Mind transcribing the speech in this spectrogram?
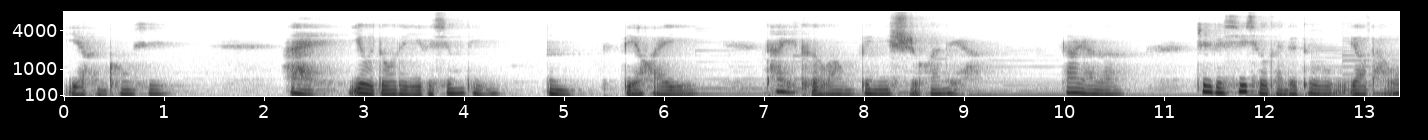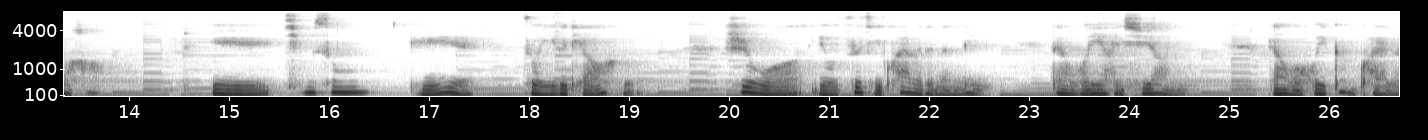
也很空虚。唉，又多了一个兄弟。嗯，别怀疑，他也渴望被你使唤的呀。当然了。这个需求感的度要把握好，与轻松愉悦做一个调和。是我有自己快乐的能力，但我也很需要你，让我会更快乐。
